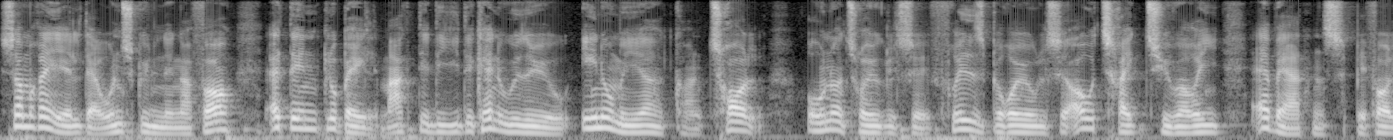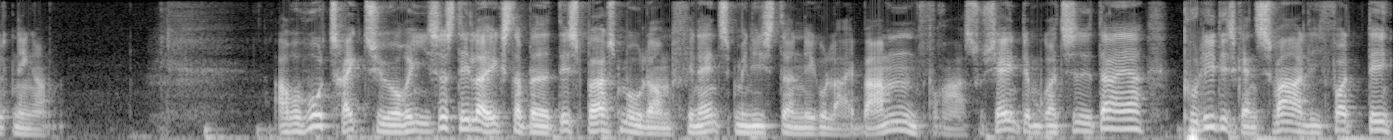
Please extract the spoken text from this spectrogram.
som reelt er undskyldninger for, at den globale magtelite kan udøve endnu mere kontrol, undertrykkelse, frihedsberøvelse og triktyveri af verdens befolkninger. Apropos triktyveri, så stiller Ekstrabladet det spørgsmål om finansminister Nikolaj Vammen fra Socialdemokratiet, der er politisk ansvarlig for det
